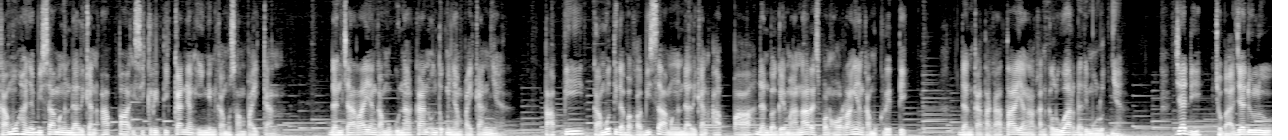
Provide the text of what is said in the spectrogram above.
kamu hanya bisa mengendalikan apa isi kritikan yang ingin kamu sampaikan dan cara yang kamu gunakan untuk menyampaikannya. Tapi kamu tidak bakal bisa mengendalikan apa dan bagaimana respon orang yang kamu kritik dan kata-kata yang akan keluar dari mulutnya. Jadi, coba aja dulu.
